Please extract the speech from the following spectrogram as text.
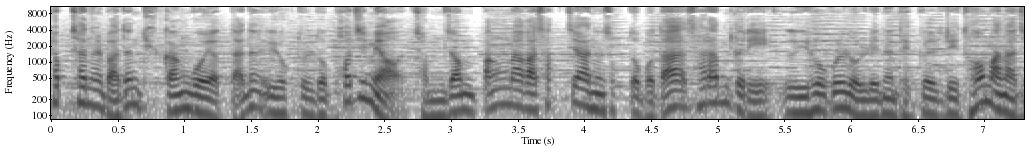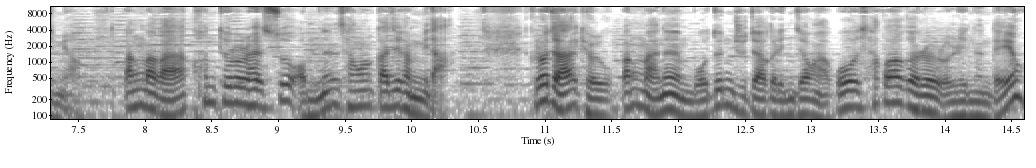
협찬을 받은 뒷광고였다는 의혹들도 퍼지며 점점 빵마가 삭제하는 속도보다 사람들이 의혹을 올리는 댓글들이 더 많아지며 빵마가 컨트롤할 수 없는 상황까지 갑니다. 그러자 결국 빵마는 모든 주작을 인정하고 사과글을 올리는데요.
